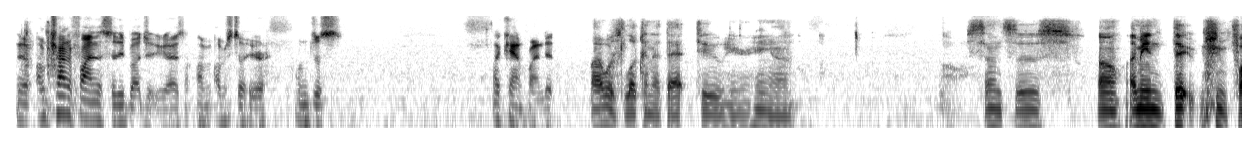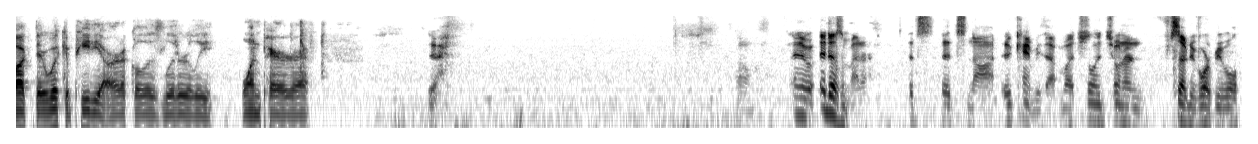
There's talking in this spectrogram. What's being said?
Yeah, I'm trying to find the city budget, you guys. I'm, I'm still here. I'm just, I can't find it. I was looking at that too here hang on census Oh, I mean, they, fuck, their Wikipedia article is literally one paragraph. Yeah. Um, anyway, it doesn't matter. It's it's not. It can't be that much. It's only 274 people.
